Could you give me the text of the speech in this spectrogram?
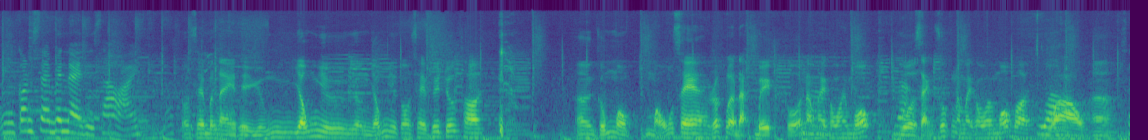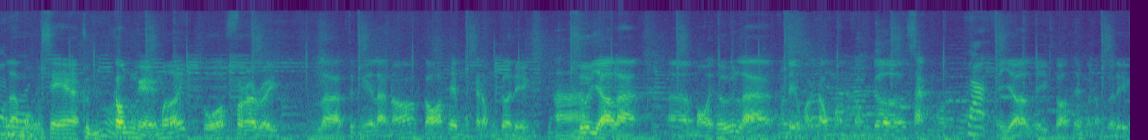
Ừ, con xe bên này thì sao hả anh? Con xe bên này thì cũng giống như gần giống như con xe phía trước thôi. Ờ, cũng một mẫu xe rất là đặc biệt của năm 2021 Dạ. vừa sản xuất năm 2021 thôi. Wow. Xe là mới. một cái xe công nghệ mới của Ferrari. Là tức nghĩa là nó có thêm một cái động cơ điện. À. xưa giờ là ờ, mọi thứ là nó đều hoạt động bằng động cơ xăng thôi. Dạ. Bây giờ thì có thêm một động cơ điện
